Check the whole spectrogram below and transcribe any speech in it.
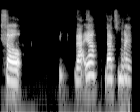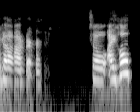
So that yeah, that's my daughter. So I hope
